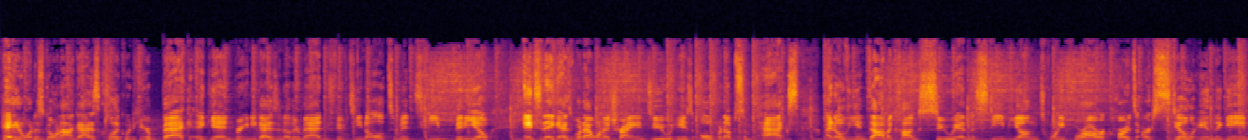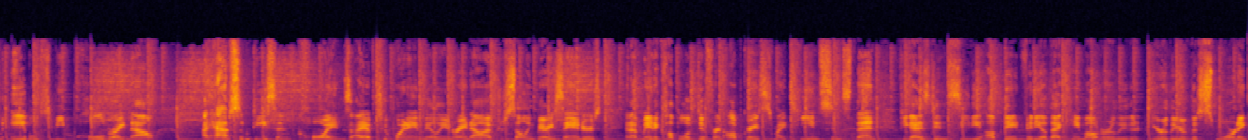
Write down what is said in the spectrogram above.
Hey, what is going on guys? Kliquid here back again, bringing you guys another Madden 15 Ultimate Team video. And today guys, what I want to try and do is open up some packs. I know the Ndamukong Suh and the Steve Young 24-hour cards are still in the game, able to be pulled right now. I have some decent coins. I have 2.8 million right now after selling Barry Sanders, and I've made a couple of different upgrades to my team since then. If you guys didn't see the update video, that came out earlier earlier this morning,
